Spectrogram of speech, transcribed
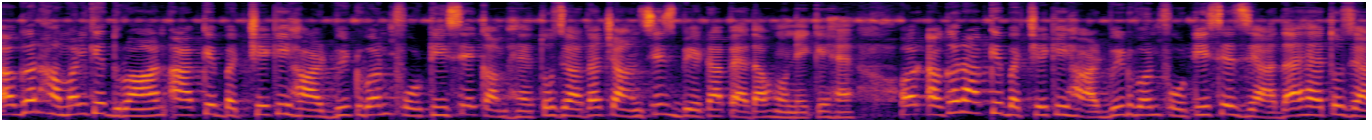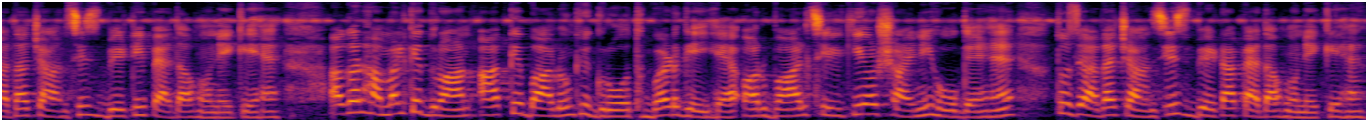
अगर हमल के दौरान आपके बच्चे की हार्ट बीट 140 से कम है तो ज़्यादा चांसेस बेटा पैदा होने के हैं। और अगर आपके बच्चे की हार्ट बीट 140 से ज़्यादा है तो ज़्यादा चांसेस बेटी पैदा होने के हैं। अगर हमल के दौरान आपके बालों की ग्रोथ बढ़ गई है और बाल सिल्की और शाइनी हो गए हैं तो ज़्यादा चांसेस बेटा पैदा होने के हैं।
